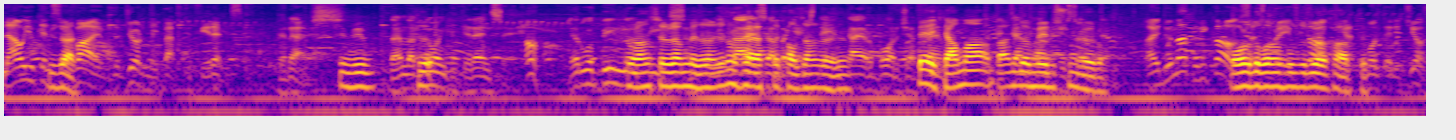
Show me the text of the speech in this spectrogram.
Now you can Güzel. survive the journey back to Firenze. Perhaps. Şimdi I'm not going to Firenze. Oh. There will be no Fransa peace öğrenmeden until önce nasıl hayatta kalacağını Borgia Belki ama ben dönmeyi düşünmüyorum. Orada bana huzur yok artık. Monteriggioni.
